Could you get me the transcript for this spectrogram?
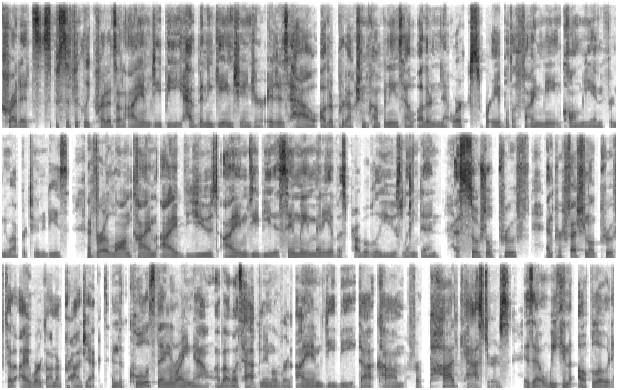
credits, specifically credits on IMDb, have been a game changer. It is how other production companies, how other networks were able to find me and call me in for new opportunities. And for a long time, I've used IMDb the same way many of us probably use LinkedIn as social proof and professional proof that I worked on a project. And the coolest thing right now about what's happening over at imdb.com for podcasters is that we can upload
